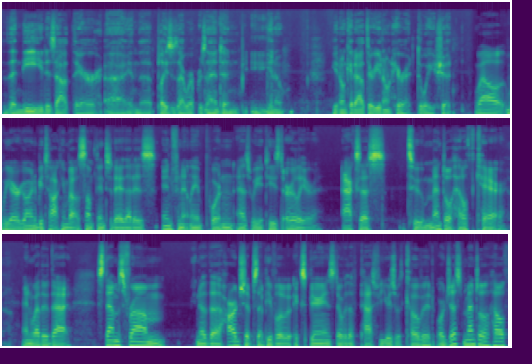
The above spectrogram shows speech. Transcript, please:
the need is out there uh, in the places I represent. And, you know, you don't get out there, you don't hear it the way you should. Well, we are going to be talking about something today that is infinitely important, as we teased earlier access to mental health care. Yeah. And whether that stems from you know the hardships that people have experienced over the past few years with COVID, or just mental health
